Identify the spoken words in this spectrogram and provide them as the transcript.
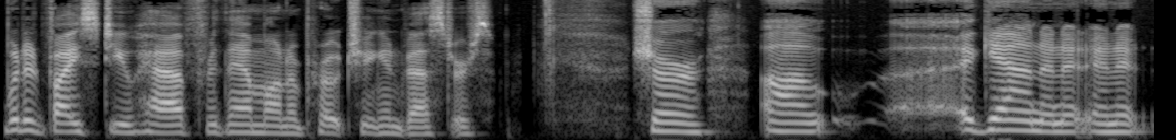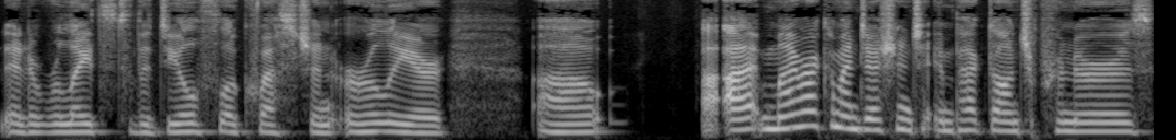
what advice do you have for them on approaching investors? Sure. Uh, again, and it, and it, and it relates to the deal flow question earlier. Uh, I, my recommendation to impact entrepreneurs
